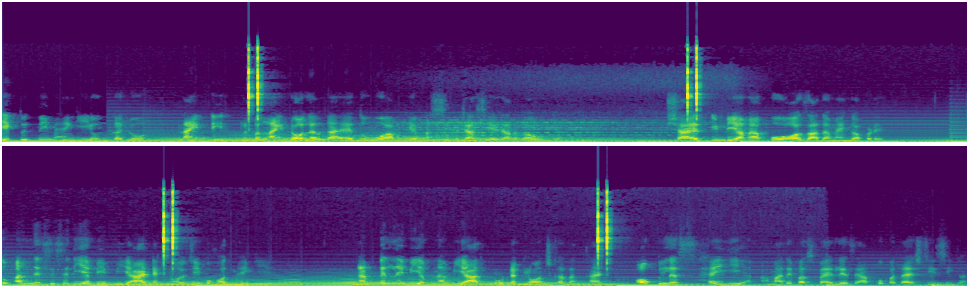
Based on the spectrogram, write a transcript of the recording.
एक तो इतनी महँगी है उनका जो नाइन्टी ट्रिपल नाइन डॉलर का है तो वो आपके अस्सी पचासी हज़ार का हो गया। शायद इंडिया में आपको और ज़्यादा महँगा पड़े। तो अननेसेसरी अभी वीआर टेक्नोलॉजी बहुत महँगी है। एप्पल ने भी अपना वीआर प्रोडक्ट लॉन्च कर रखा है। ऑकुलस है ही हमारे पास पहले से, आपको पता है एसटीसी का।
